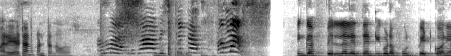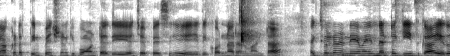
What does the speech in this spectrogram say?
మరి ఎట అనుకుంటున్నావు? ఇంకా పిల్లలిద్దరికి కూడా ఫుడ్ పెట్టుకొని అక్కడ తినిపించడానికి బాగుంటుంది అని చెప్పేసి ఇది కొన్నారనమాట యాక్చువల్గా నేను ఏమైందంటే గీతిక ఏదో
